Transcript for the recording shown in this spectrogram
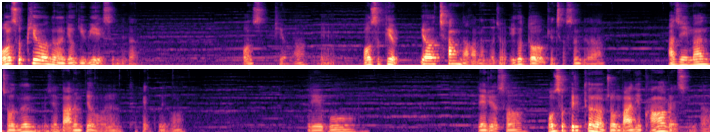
본스피어는 여기 위에 있습니다. 본스피어. 예. 본스피어 뼈창 나가는 거죠. 이것도 괜찮습니다. 하지만 저는 이제 마른 병을 택했고요. 그리고 내려서 본스피리트는 좀 많이 강화를 했습니다.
